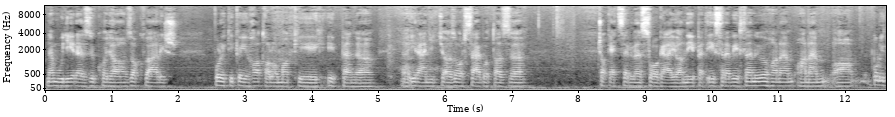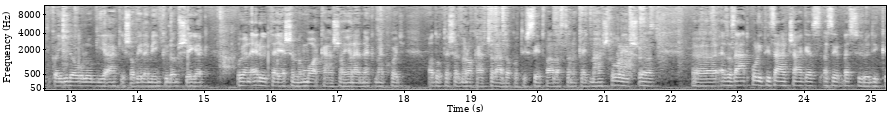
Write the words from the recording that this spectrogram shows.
nem úgy érezzük, hogy az aktuális politikai hatalom, aki éppen irányítja az országot, az csak egyszerűen szolgálja a népet észrevétlenül, hanem, hanem a politikai ideológiák és a véleménykülönbségek olyan erőteljesen, meg markánsan jelennek meg, hogy adott esetben akár családokat is szétválasztanak egymástól, és ez az átpolitizáltság ez azért beszűrődik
